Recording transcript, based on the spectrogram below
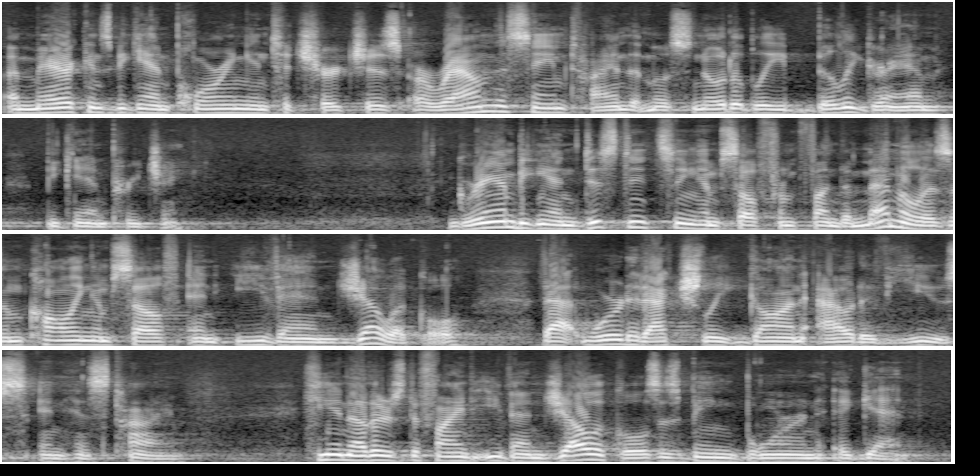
Americans began pouring into churches around the same time that most notably Billy Graham began preaching. Graham began distancing himself from fundamentalism, calling himself an evangelical. That word had actually gone out of use in his time. He and others defined evangelicals as being born again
